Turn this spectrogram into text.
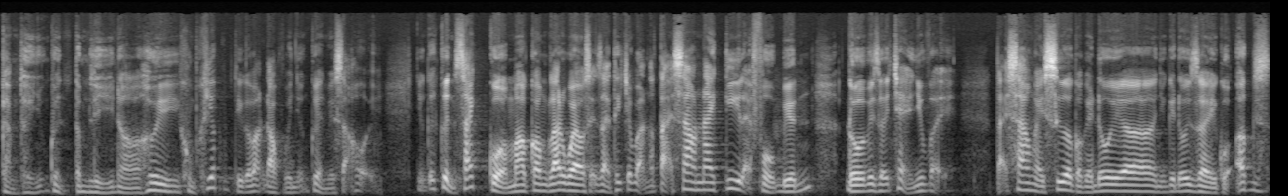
cảm thấy những quyển tâm lý nó hơi khủng khiếp thì các bạn đọc về những quyển về xã hội. Những cái quyển sách của Malcolm Gladwell sẽ giải thích cho bạn là tại sao Nike lại phổ biến đối với giới trẻ như vậy. Tại sao ngày xưa có cái đôi uh, những cái đôi giày của Uggs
